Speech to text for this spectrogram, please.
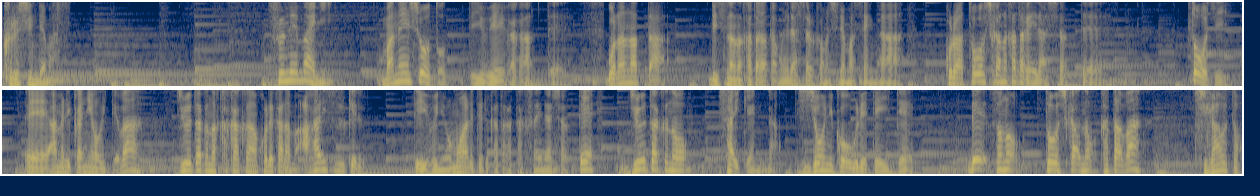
苦しんでます。数年前に「マネーショート」っていう映画があってご覧になったリスナーの方々もいらっしゃるかもしれませんがこれは投資家の方がいらっしゃって当時、えー、アメリカにおいては住宅の価格がこれからも上がり続けるっていうふうに思われてる方がたくさんいらっしゃって住宅の債券が非常にこう売れていてでその投資家の方は違うと。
